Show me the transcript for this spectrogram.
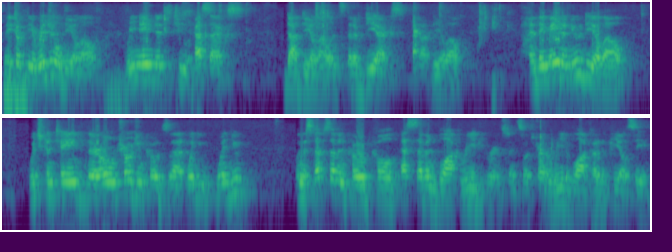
they took the original DLL renamed it to sx.dll instead of dx.dll. And they made a new DLL which contained their own Trojan code so that when you, when you, when the step 7 code called S7 block read, for instance, so it's trying to read a block out of the PLC,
